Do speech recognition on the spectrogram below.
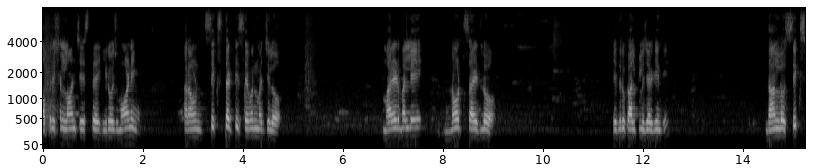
ఆపరేషన్ లాంచ్ చేస్తే ఈరోజు morning around six thirty seven మధ్యలో మారేడుమల్లి నార్త్ సైడ్లో ఎదురు కాల్పులు జరిగింది. దానిలో సిక్స్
